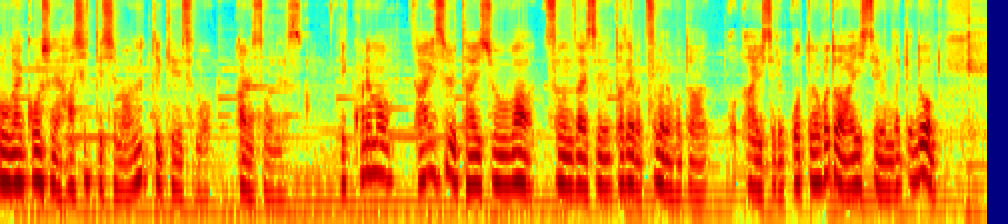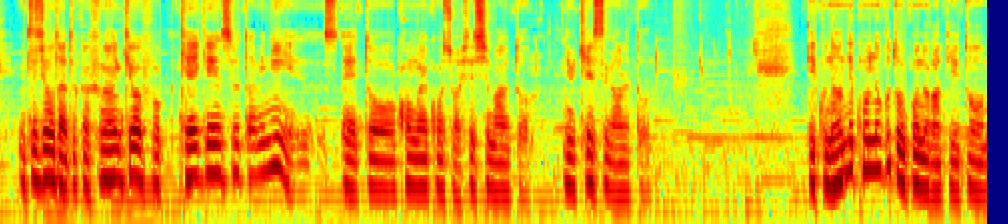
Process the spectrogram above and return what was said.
校外交渉に走ってしまうっていうケースもあるそうです。でこれも愛する対象は存在する例えば妻のことは愛してる夫のことは愛してるんだけどうつ状態とか不安恐怖を経験するために、えーと、婚外交渉をしてしまうというケースがあると。でこれなんでこんなことが起こるのかというと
